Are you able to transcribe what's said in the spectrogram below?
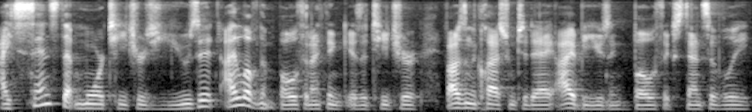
I sense that more teachers use it. I love them both, and I think as a teacher, if I was in the classroom today, I'd be using both extensively.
